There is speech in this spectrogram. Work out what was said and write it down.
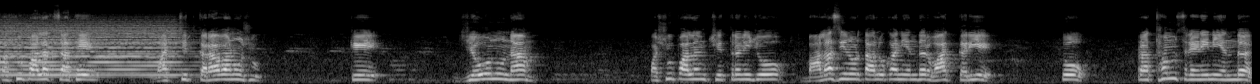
પશુપાલક સાથે વાતચીત કરાવવાનો છું કે જેઓનું નામ પશુપાલન ક્ષેત્રની જો બાલાસિનોર તાલુકાની અંદર વાત કરીએ તો પ્રથમ શ્રેણીની અંદર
